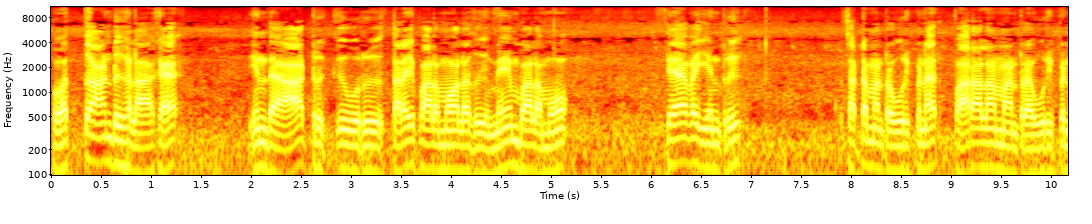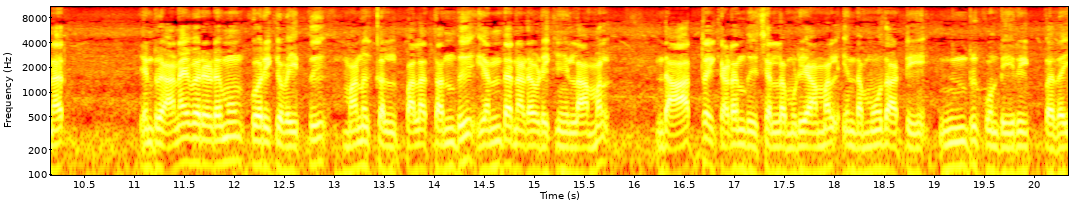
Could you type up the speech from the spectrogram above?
பத்து ஆண்டுகளாக இந்த ஆற்றுக்கு ஒரு தரைப்பாலமோ அல்லது மேம்பாலமோ தேவை என்று சட்டமன்ற உறுப்பினர் பாராளுமன்ற உறுப்பினர் என்று அனைவரிடமும் கோரிக்கை வைத்து மனுக்கள் பல தந்து எந்த நடவடிக்கையும் இல்லாமல் இந்த ஆற்றை கடந்து செல்ல முடியாமல் இந்த மூதாட்டி நின்று கொண்டு இருப்பதை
